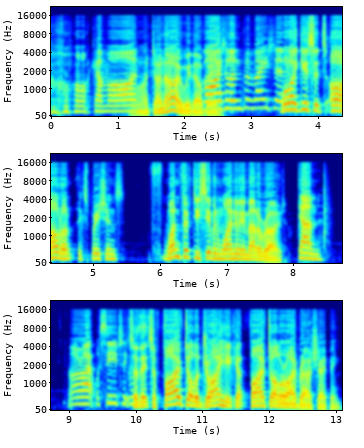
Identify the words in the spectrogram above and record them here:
Oh, come on. I don't know where they'll be. Vital information. Well, I guess it's, oh, hold on, expressions. 157 Wainuiomata Road. Done. All right, we'll see you. T- So that's a $5 dry haircut, $5 eyebrow shaping,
